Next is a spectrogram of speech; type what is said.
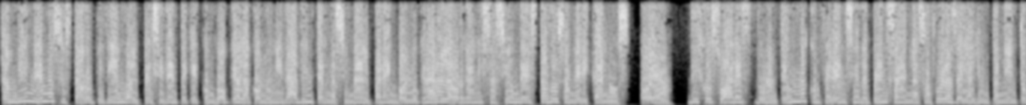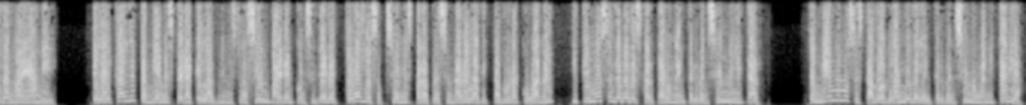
También hemos estado pidiendo al presidente que convoque a la comunidad internacional para involucrar a la Organización de Estados Americanos, OEA, dijo Suárez durante una conferencia de prensa en las afueras del Ayuntamiento de Miami. El alcalde también espera que la administración Biden considere todas las opciones para presionar a la dictadura cubana, y que no se debe descartar una intervención militar. También hemos estado hablando de la intervención humanitaria.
